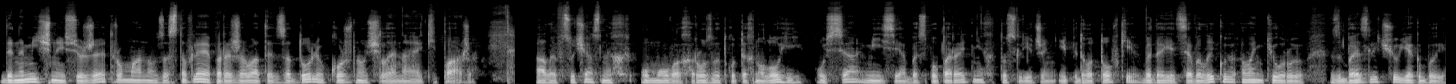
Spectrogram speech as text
динамічний сюжет роману заставляє переживати за долю кожного члена екіпажа. Але в сучасних умовах розвитку технологій уся місія без попередніх досліджень і підготовки видається великою авантюрою з безліччю якби,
